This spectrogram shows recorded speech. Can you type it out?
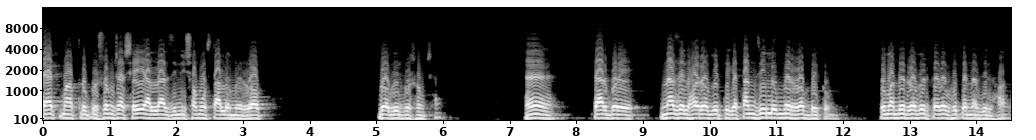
একমাত্র প্রশংসা সেই আল্লাহর যিনি সমস্ত আলমের রব। রবের প্রশংসা। হ্যাঁ তারপরে নাজিল হয় রবের থেকে, তানজিল উমের রব বেকুম তোমাদের রবের তরফ হইতে নাজিল হয়।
